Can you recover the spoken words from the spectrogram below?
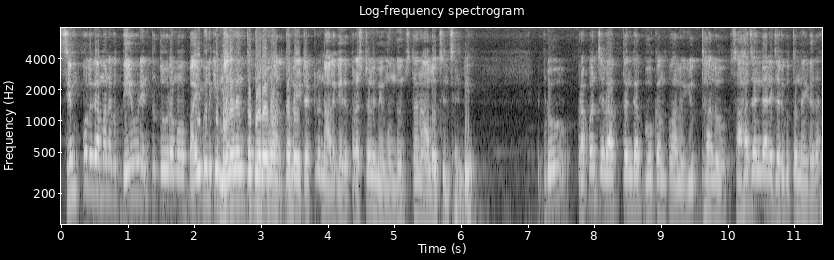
సింపుల్గా మనకు దేవుడు ఎంత దూరమో బైబిల్కి మనం ఎంత దూరమో అర్థమయ్యేటట్లు నాలుగైదు ప్రశ్నలు మీ ముందు ఉంచుతాను. ఆలోచించండి. ఇప్పుడు ప్రపంచవ్యాప్తంగా భూకంపాలు యుద్ధాలు సహజంగానే జరుగుతున్నాయి కదా.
